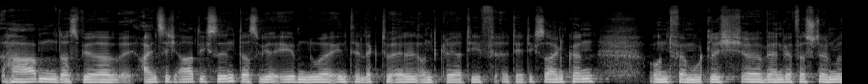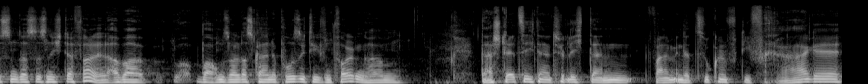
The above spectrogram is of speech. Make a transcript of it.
haben, dass wir einzigartig sind, dass wir eben nur intellektuell und kreativ äh, tätig sein können. Und vermutlich äh, werden wir feststellen müssen, das ist nicht der Fall. Aber warum soll das keine positiven Folgen haben? Da stellt sich natürlich dann vor allem in der Zukunft die Frage,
